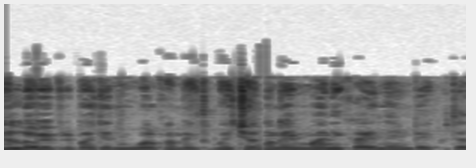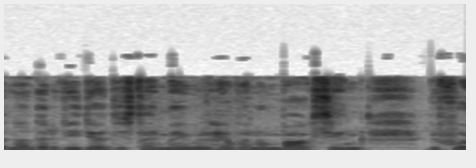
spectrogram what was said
Hello everybody and welcome back to my channel. I'm Monica and I'm back with another video. This time I will have an unboxing. Before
